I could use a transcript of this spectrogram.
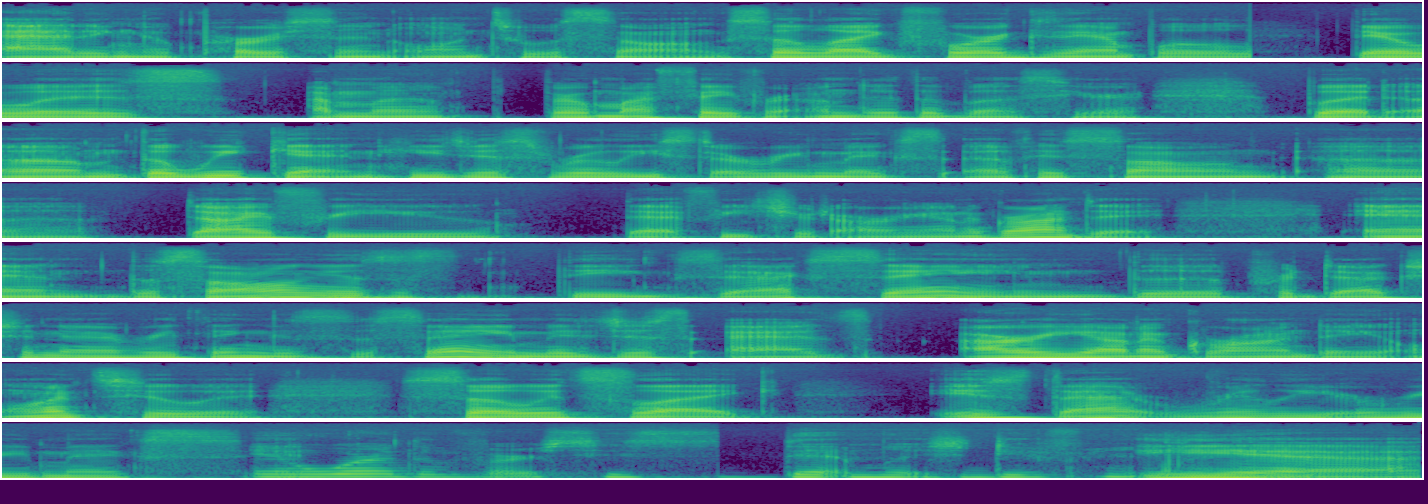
adding a person onto a song so like for example there was I'm gonna throw my favorite under the bus here, but um, the Weeknd he just released a remix of his song uh, "Die for You" that featured Ariana Grande, and the song is the exact same. The production and everything is the same. It just adds Ariana Grande onto it, so it's like. Is that really a remix? And were the verses that much different? Yeah,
